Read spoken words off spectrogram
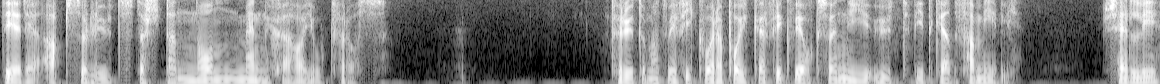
Det är det absolut största någon människa har gjort för oss. Förutom att vi fick våra pojkar fick vi också en ny utvidgad familj. Shelley,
